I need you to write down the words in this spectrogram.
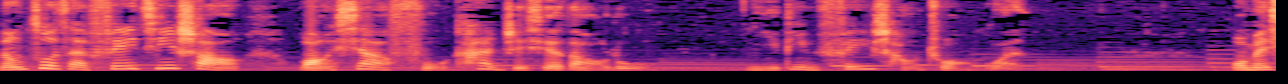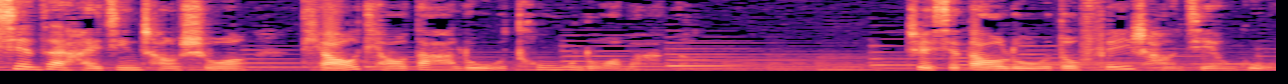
能坐在飞机上往下俯瞰这些道路，一定非常壮观。我们现在还经常说“条条大路通罗马”呢。这些道路都非常坚固，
